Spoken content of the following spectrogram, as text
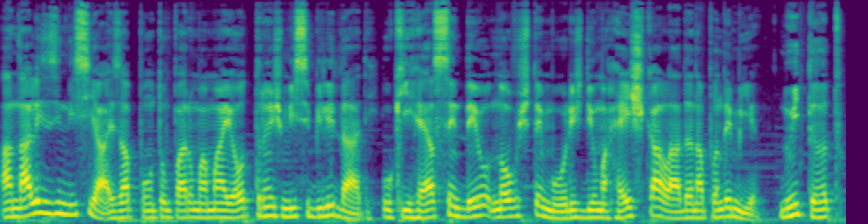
Análises iniciais apontam para uma maior transmissibilidade, o que reacendeu novos temores de uma reescalada na pandemia. No entanto,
